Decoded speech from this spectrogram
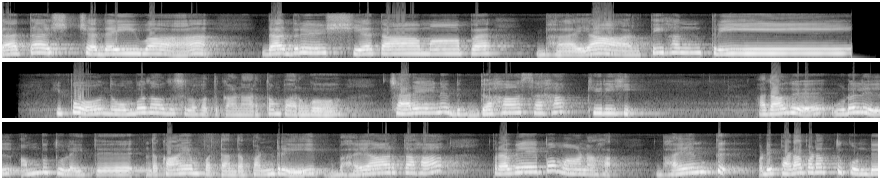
गतश्च दैवा ददृश्यतामाप பயார்த்திஹந்திரீ இப்போது இந்த ஒன்பதாவது ஸ்லோகத்துக்கான அர்த்தம் பாருங்கோ சரேன வித்தகா சக கிரிகி அதாவது உடலில் அம்பு துளைத்து அந்த காயம்பட்ட அந்த பன்றி பயார்த்தகா பிரவேபமானகா பயந்து அப்படி படபடத்து கொண்டு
